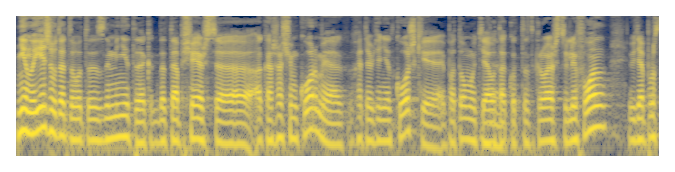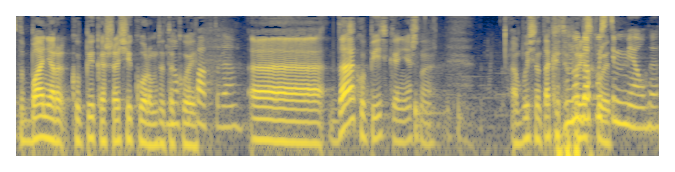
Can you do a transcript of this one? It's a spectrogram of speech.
Не, ну есть же вот это вот э, знаменитое, когда ты общаешься о кошачьем корме, хотя у тебя нет кошки, и потом у тебя вот так вот открываешь телефон, и у тебя просто баннер «Купи кошачий корм». Ты Ну, такой... по факту, да. «Э, Да, купить, конечно. Обычно так это Ну, происходит. допустим, мяу, да.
